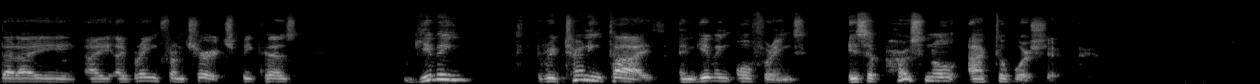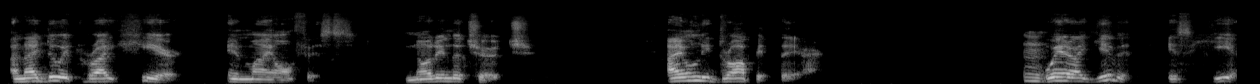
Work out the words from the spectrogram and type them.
that I, I I bring from church because giving, returning tithe and giving offerings is a personal act of worship. And I do it right here in my office, not in the church. I only drop it there. Mm. Where I give it is here.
